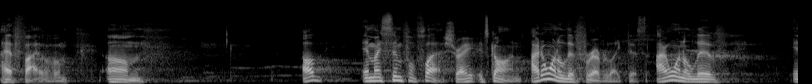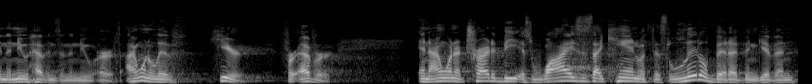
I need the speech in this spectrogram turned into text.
I have five of them. Um, I'll, in my sinful flesh, right? It's gone. I don't want to live forever like this. I want to live in the new heavens and the new earth. I want to live here forever. And I want to try to be as wise as I can with this little bit I've been given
